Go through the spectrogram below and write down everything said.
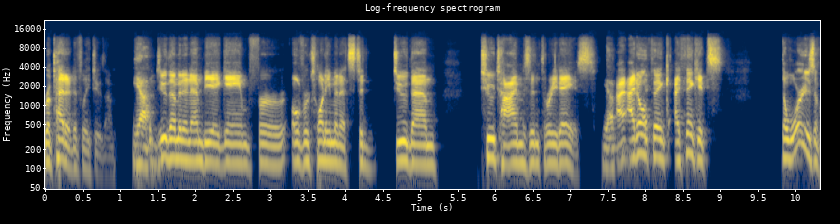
repetitively do them. Yeah. to do them in an NBA game for over 20 minutes, to do them two times in three days. Yeah. I, I don't think, I think it's the Warriors have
